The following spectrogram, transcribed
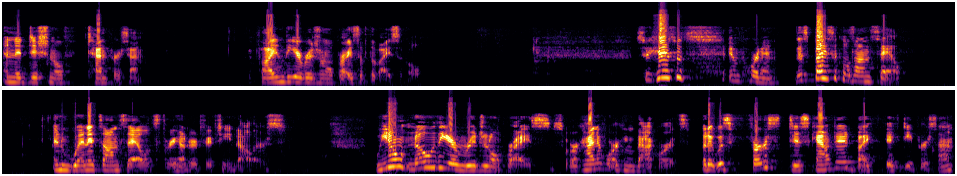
an additional 10%. Find the original price of the bicycle. So here's what's important. This bicycle's on sale. And when it's on sale, it's $315. We don't know the original price, so we're kind of working backwards. But it was first discounted by 50%.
